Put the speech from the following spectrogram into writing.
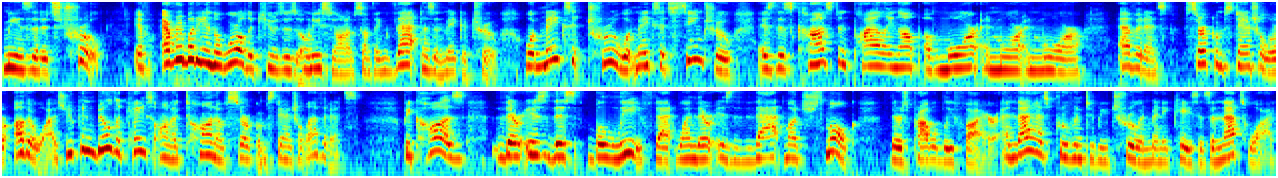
means that it's true. If everybody in the world accuses Onision of something, that doesn't make it true. What makes it true, what makes it seem true, is this constant piling up of more and more and more evidence, circumstantial or otherwise. You can build a case on a ton of circumstantial evidence because there is this belief that when there is that much smoke, there's probably fire. And that has proven to be true in many cases. And that's why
